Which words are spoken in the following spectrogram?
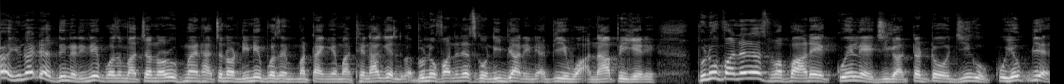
အဲ့တော့ United အသင်းနဲ့ဒီနေ့ပွဲစဉ်မှာကျွန်တော်တို့မှန်းထားကျွန်တော်ဒီနေ့ပွဲစဉ်မတိုင်ခင်မှာထင်ထားခဲ့လို့ Bruno Fernandes ကိုနီးပြအနေနဲ့အပြေအဝအနာပေးခဲ့တယ် Bruno Fernandes မပါတဲ့ကွင်းလယ်ကြီးကတော်တော်ကြီးကိုကိုရုပ်ပြက်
